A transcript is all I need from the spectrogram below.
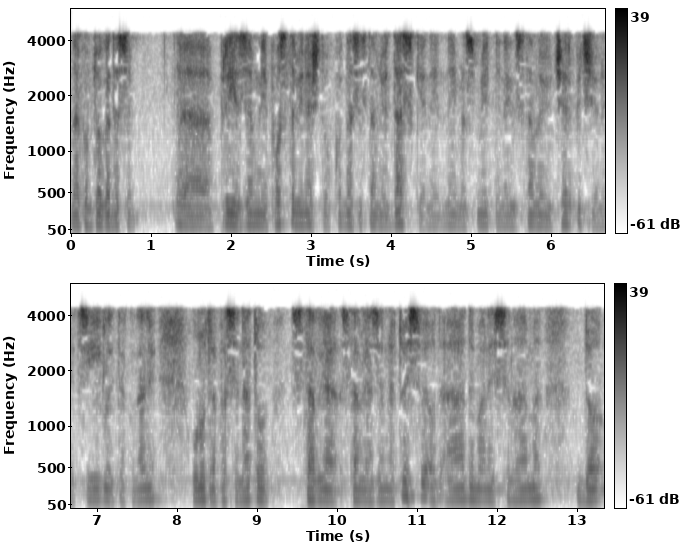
Nakon toga da se e, prije zemlje postavi nešto kod nas se stavljaju daske ne, nema smetnje negdje stavljaju čerpiće one cigle i tako dalje unutra pa se na to stavlja, stavlja zemlja. To je sve od Adama ali se nama do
